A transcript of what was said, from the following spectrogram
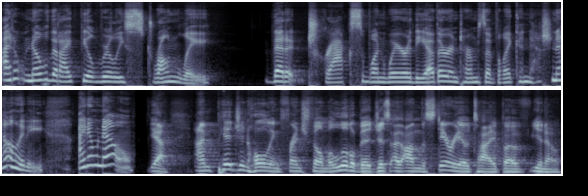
I don't know that I feel really strongly that it tracks one way or the other in terms of like a nationality. I don't know. Yeah, I'm pigeonholing French film a little bit just on the stereotype of you know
